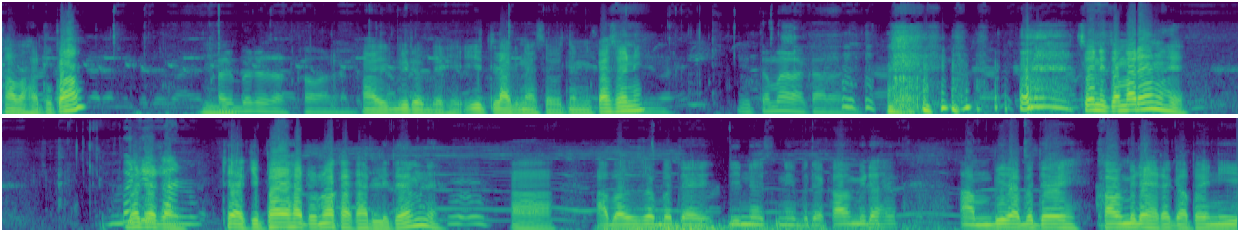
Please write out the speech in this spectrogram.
ખાવા હાટું કામ ખાલી બટેટા ખાવાના. હા એ બરોબર છે. એ જ લાગના છો તમે કાશો ને એ તમારા કારણે. સોની તમારે એનું છે બટેટા. છે કે ભાઈ હાટું નોખા કાઢી લીધા એમ ને? હા આ બાજુ તો બધા દિનેશ ને બધા ખાવા મીડા છે. આમ બીજા બધા ખાવા મીડા છે રગાભાઈ ની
